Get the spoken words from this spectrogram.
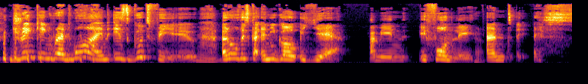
drinking red wine is good for you, mm. and all this kind. And you go, yeah. I mean, if only. Yeah. And you know.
